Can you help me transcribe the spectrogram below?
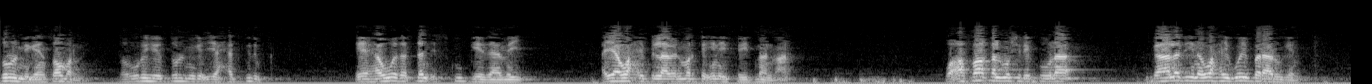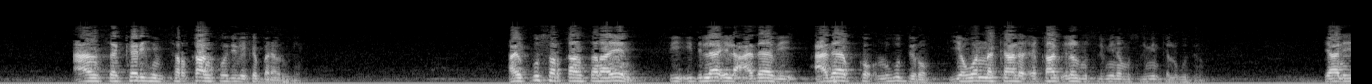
dulmigeen soo marnay. Daruurihii dulmiga iyo xadgudubka ee hawada dhan isku geedaamay ayaa waxay bilaabeen marka inay faydmaan macnaha wa afaaqa almushrikuuna gaaladiina waxay way baraarugeen. Can sakarihim sarqaankoodii bay ka baraarugeen. Ay ku sarqaansanaayeen fii idlaa'i alcadaabi cadaabka lagu diro iyo wanakaala ciqaab ila lmuslimiina muslimiinta lagu diro yacni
